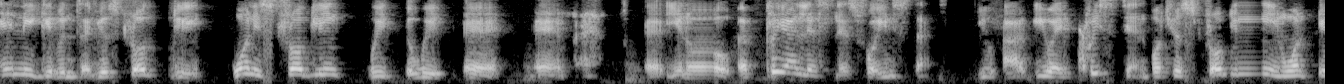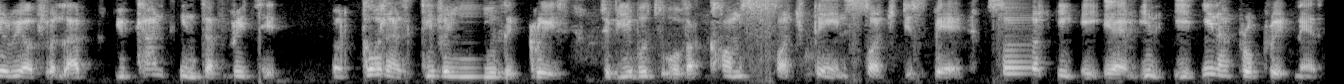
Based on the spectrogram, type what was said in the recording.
any given time. You're struggling. One is struggling with with uh, um, uh, you know prayerlessness, for instance. You are you are a Christian, but you're struggling in one area of your life. You can't interpret it. But God has given you the grace to be able to overcome such pain, such despair, such um, inappropriateness.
